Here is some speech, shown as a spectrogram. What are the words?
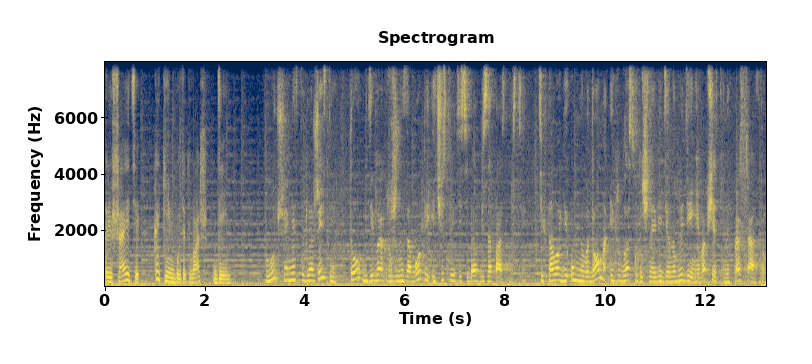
решаете, каким будет ваш день. Лучшее место для жизни – то, где вы окружены заботой и чувствуете себя в безопасности. Технологии умного дома и круглосуточное видеонаблюдение в общественных пространствах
